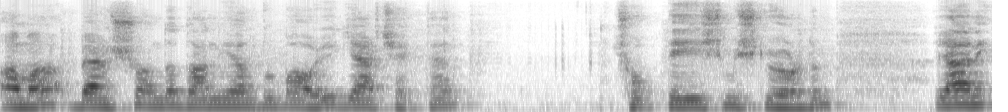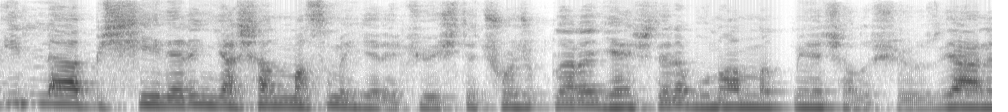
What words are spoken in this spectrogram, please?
ama ben şu anda Daniel Dubao'yu gerçekten çok değişmiş gördüm. Yani illa bir şeylerin yaşanması mı gerekiyor? İşte çocuklara, gençlere bunu anlatmaya çalışıyoruz. Yani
